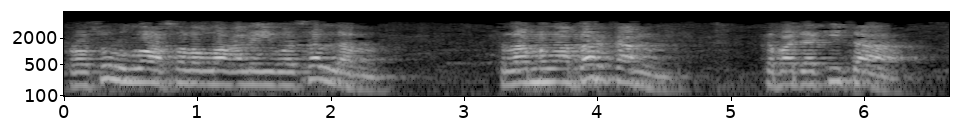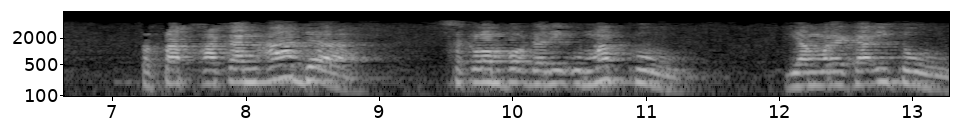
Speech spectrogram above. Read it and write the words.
Rasulullah sallallahu alaihi wasallam telah mengabarkan kepada kita tetap akan ada sekelompok dari umatku yang mereka itu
